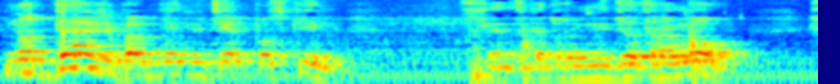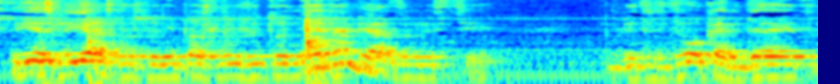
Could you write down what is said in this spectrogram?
Но даже по мнению тех пуским, вслед за которыми идет Рамо, что если ясно, что не послужит, то нет обязанности. Говорит, Ритво, когда это?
